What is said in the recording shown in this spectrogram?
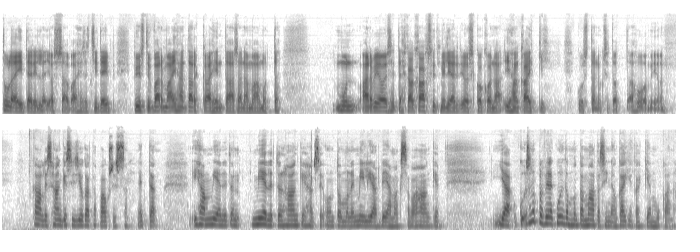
tulee ITERille jossain vaiheessa. Siitä ei pysty varmaan ihan tarkkaa hintaa sanomaan, mutta mun arvio olisi, että ehkä 20 miljardia olisi kokonaan ihan kaikki kustannukset ottaa huomioon. Kallis hanke siis joka tapauksessa, että ihan mieletön, mieletön hankehan se on tuommoinen miljardia maksava hanke. Ja sanoppa vielä, kuinka monta maata siinä on kaiken kaikkiaan mukana?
